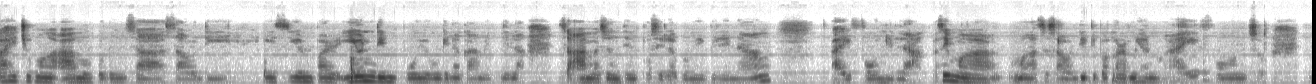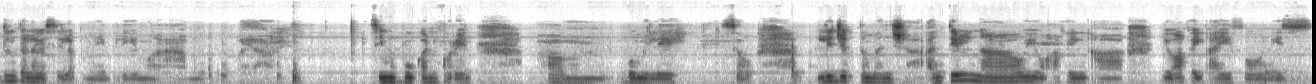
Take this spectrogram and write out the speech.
kahit yung mga amo ko dun sa Saudi is yun par yun din po yung ginagamit nila. Sa Amazon din po sila bumibili ng iPhone nila. Kasi mga mga sa Saudi di ba karamihan mga iPhone. So dun talaga sila bumibili yung mga amo ko. Kaya sinubukan ko rin um, bumili. So, legit naman siya. Until now, yung aking, uh, yung aking iPhone is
